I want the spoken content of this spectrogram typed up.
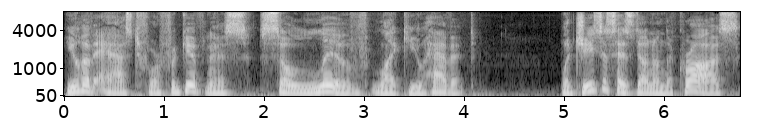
You have asked for forgiveness, so live like you have it. What Jesus has done on the cross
